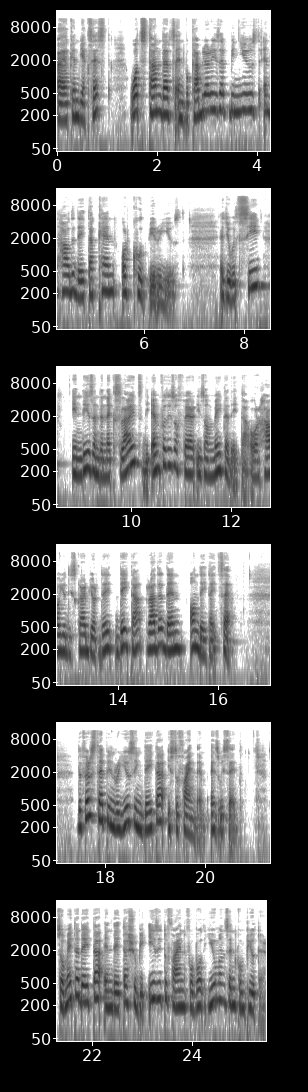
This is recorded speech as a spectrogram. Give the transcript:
uh, can be accessed, what standards and vocabularies have been used, and how the data can or could be reused. As you will see, in these and the next slides, the emphasis of FAIR is on metadata or how you describe your da data rather than on data itself. The first step in reusing data is to find them, as we said. So metadata and data should be easy to find for both humans and computer.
